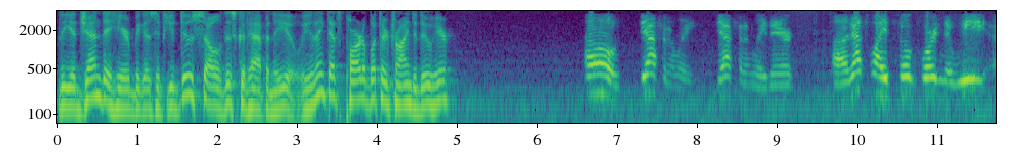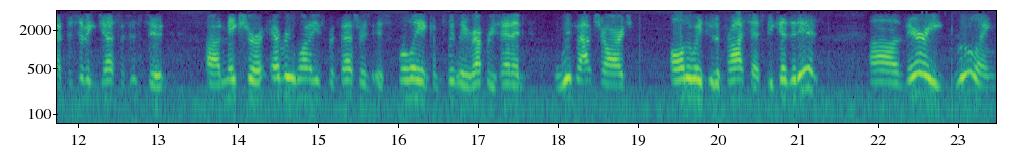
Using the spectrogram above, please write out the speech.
the agenda here, because if you do so, this could happen to you." You think that's part of what they're trying to do here? Oh, definitely, definitely. There. Uh, that's why it's so important that we at Pacific Justice Institute uh, make sure every one of these professors is fully and completely represented without charge all the way through the process because it is uh, very grueling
